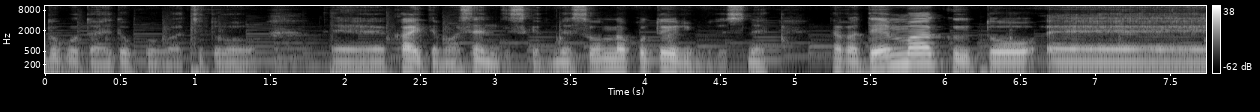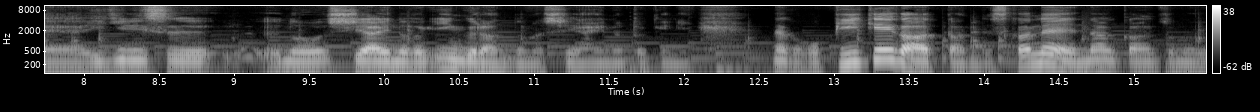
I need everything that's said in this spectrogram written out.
どこ対どこがちょっと、え書いてませんですけどね。そんなことよりもですねなんかデンマークと、えー、イギリスの試合の時、イングランドの試合の時に、なんかこう PK があったんですかね。なんかその、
